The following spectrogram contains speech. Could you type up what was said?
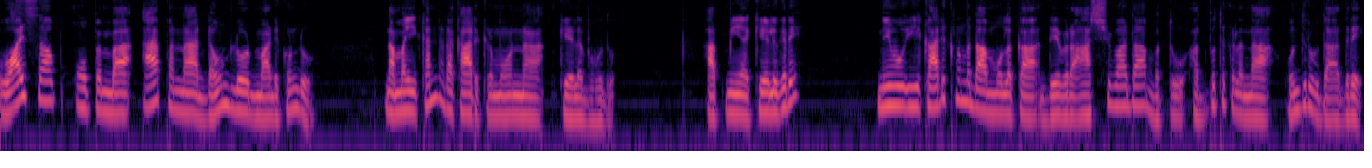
ವಾಯ್ಸ್ ಆಫ್ ಓಪ್ ಎಂಬ ಆ್ಯಪನ್ನು ಡೌನ್ಲೋಡ್ ಮಾಡಿಕೊಂಡು ನಮ್ಮ ಈ ಕನ್ನಡ ಕಾರ್ಯಕ್ರಮವನ್ನು ಕೇಳಬಹುದು. ಆತ್ಮೀಯ ಕೇಳುಗರೆ, ನೀವು ಈ ಕಾರ್ಯಕ್ರಮದ ಮೂಲಕ ದೇವರ ಆಶೀರ್ವಾದ ಮತ್ತು ಅದ್ಭುತಗಳನ್ನು ಹೊಂದಿರುವುದಾದರೆ,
